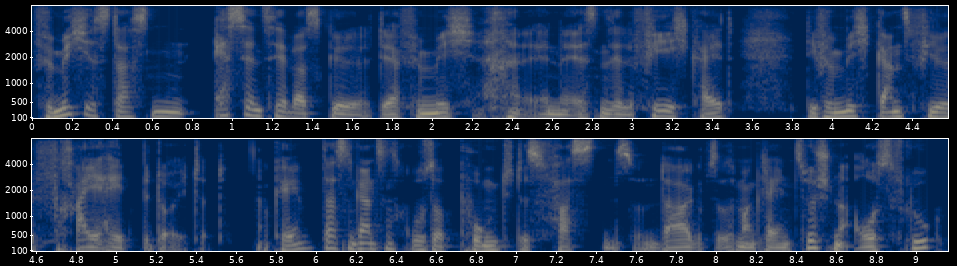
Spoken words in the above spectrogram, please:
Für mich ist das ein essentieller Skill, der für mich, eine essentielle Fähigkeit, die für mich ganz viel Freiheit bedeutet. Okay? Das ist ein ganz, ganz großer Punkt des Fastens. Und da gibt es auch mal einen kleinen Zwischenausflug.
